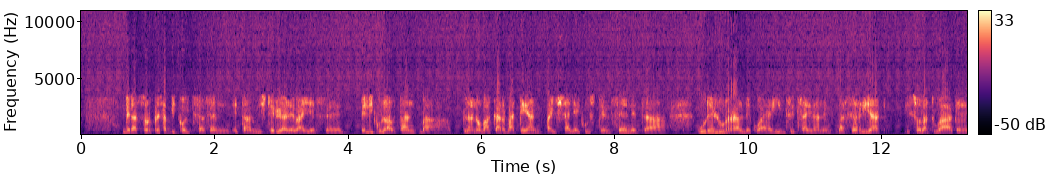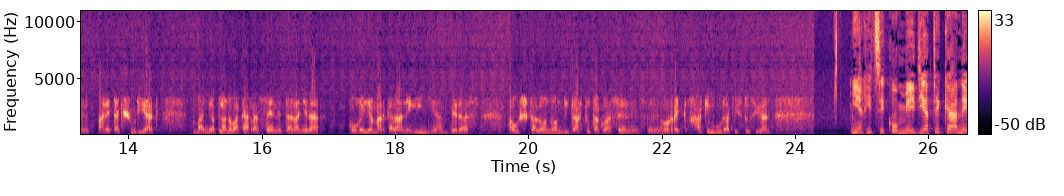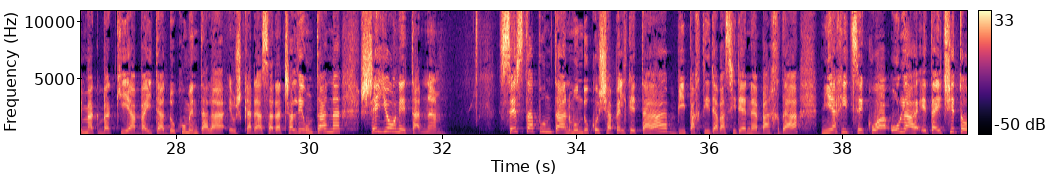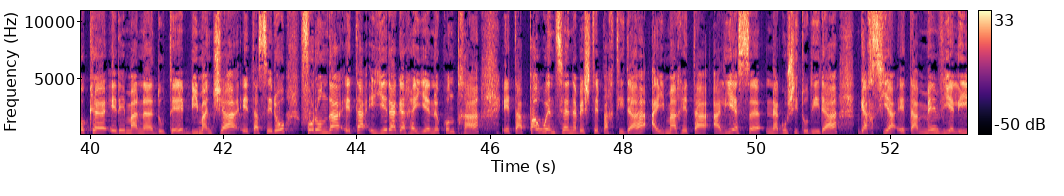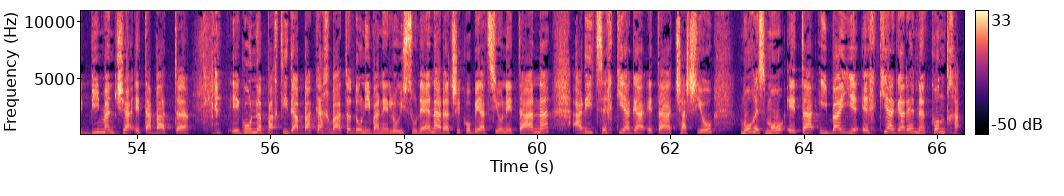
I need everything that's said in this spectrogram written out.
Beraz sorpresa bikoitza zen eta misterioa ere bai ez? E, pelikula hortan ba, plano bakar batean paisaia ikusten zen eta gure lurraldekoa egin zitzaidan, eh? bazerriak izolatuak, e, paretak xuriak, baina plano bakarra zen, eta gainera, hogeia markadan egina, beraz, auskalon ondik hartutakoa zen, ez, e, horrek jakingura piztu zidan. Miagitzeko mediatekan emak bakia baita dokumentala Euskaraz, aratsalde untan, seio honetan. Zesta puntan munduko xapelketa, bi partida baziren barda, miahitzekoa ola eta etxetok ereman dute, bi mantxa eta zero, foronda eta hiera kontra, eta pauen zen beste partida, aimar eta aliez nagusitu dira, Garzia eta Menvieli, bi mantxa eta bat. Egun partida bakar bat, doni banelo izunen, aratzeko behatzionetan, ari zerkiaga eta txasio, Moresmo eta Ibai Erkiagaren kontra.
